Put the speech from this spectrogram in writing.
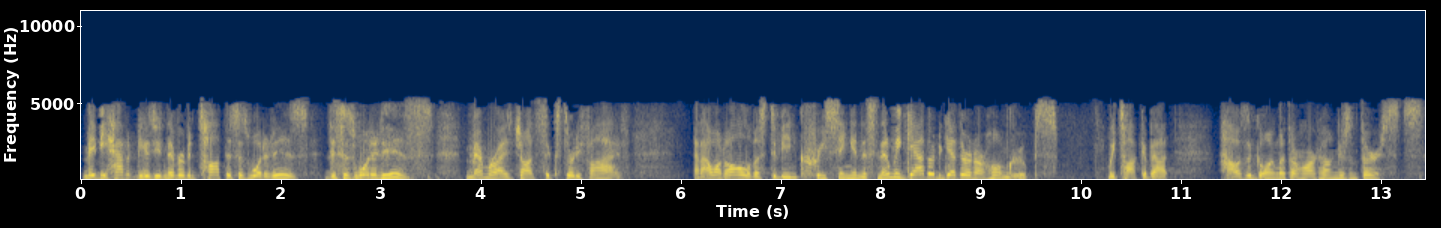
maybe haven't because you've never been taught this is what it is. This is what it is. Memorize John 6:35. And I want all of us to be increasing in this. And then we gather together in our home groups. We talk about how's it going with our heart hungers and thirsts?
